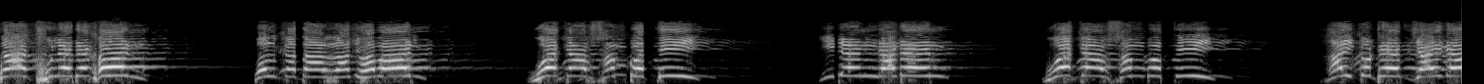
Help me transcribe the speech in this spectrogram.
তা খুলে দেখুন। কলকাতার রাজভবন ওয়াকাপ সম্পত্তি, ইডেন গার্ডেন ওয়াকাপ সম্পত্তি, হাইকোর্টের জায়গা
